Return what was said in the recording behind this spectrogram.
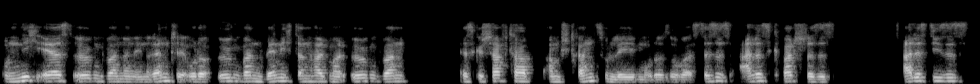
Und nicht erst irgendwann dann in Rente oder irgendwann, wenn ich dann halt mal irgendwann es geschafft habe, am Strand zu leben oder sowas. Das ist alles Quatsch. Das ist alles dieses,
